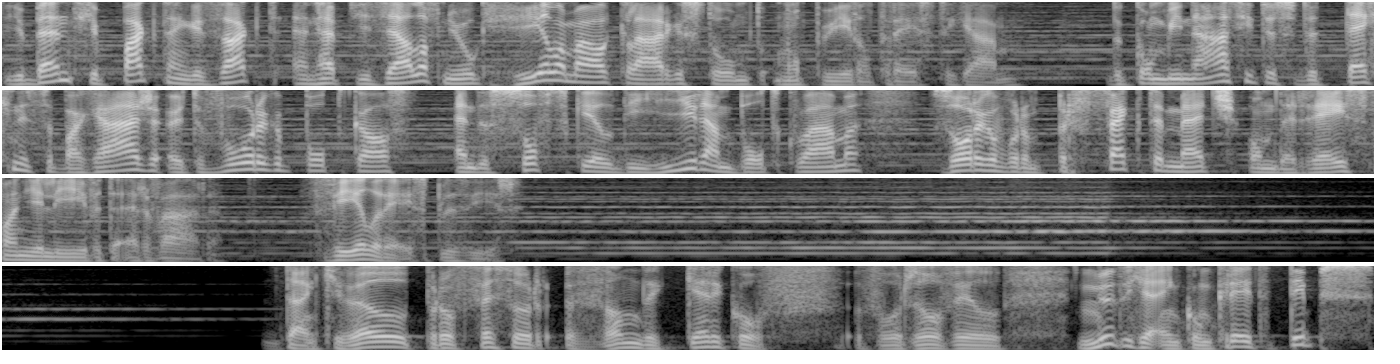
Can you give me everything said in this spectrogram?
je bent gepakt en gezakt en hebt jezelf nu ook helemaal klaargestoomd om op wereldreis te gaan. De combinatie tussen de technische bagage uit de vorige podcast en de softskill die hier aan bod kwamen, zorgen voor een perfecte match om de reis van je leven te ervaren. Veel reisplezier. Dankjewel, professor Van de Kerkhof, voor zoveel nuttige en concrete tips.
